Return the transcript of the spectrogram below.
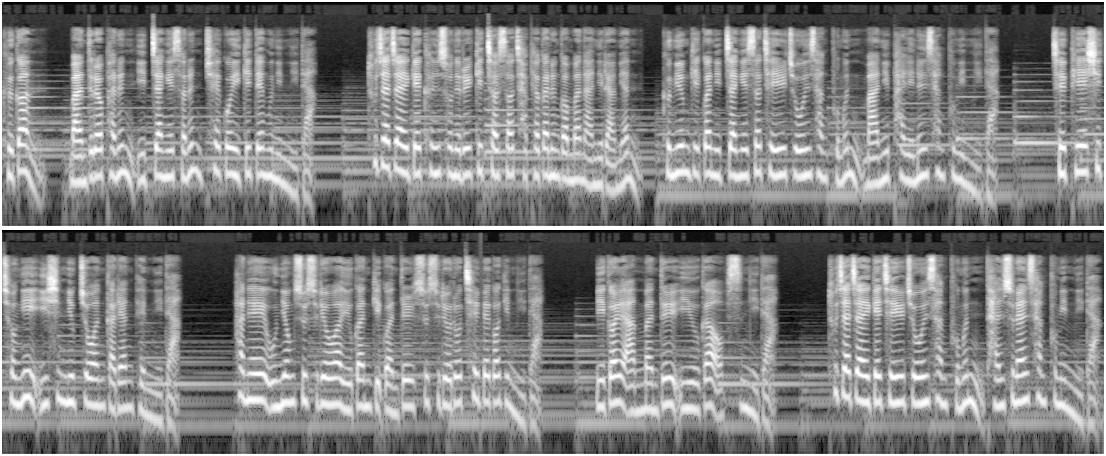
그건 만들어 파는 입장에서는 최고이기 때문입니다. 투자자에게 큰 손해를 끼쳐서 잡혀가는 것만 아니라면 금융기관 입장에서 제일 좋은 상품은 많이 팔리는 상품입니다. 제피의 시총이 26조 원가량 됩니다. 한 해의 운영 수수료와 유관기관들 수수료로 700억입니다. 이걸 안 만들 이유가 없습니다. 투자자에게 제일 좋은 상품은 단순한 상품입니다.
